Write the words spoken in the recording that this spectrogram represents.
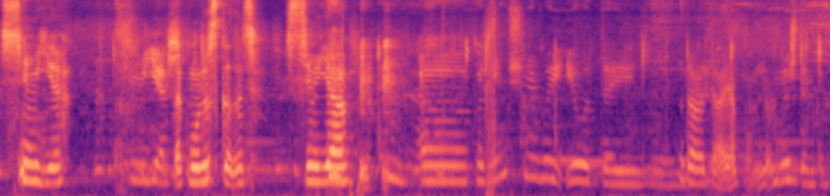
сім'ї, Смеешь. так можна сказати. Сім'я. А, коричневый и вот этой. Да, да, я пам'ятаю. Мы ждем тебя.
